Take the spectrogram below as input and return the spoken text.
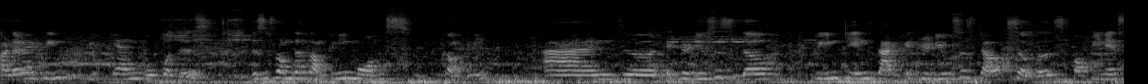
under eye cream, you can go for this. This is from the company Mom's company and uh, it reduces the cream claims that it reduces dark circles, puffiness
